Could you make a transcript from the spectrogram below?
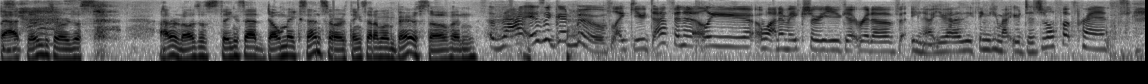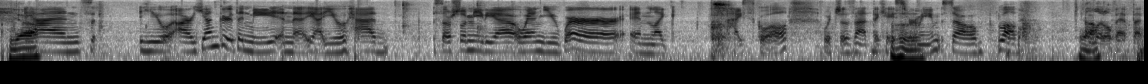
bad things or just I don't know, just things that don't make sense or things that I'm embarrassed of and That is a good move. Like you definitely want to make sure you get rid of, you know, you got to be thinking about your digital footprint. Yeah. And you are younger than me in that yeah, you had social media when you were in like high school, which was not the case for me. So, well, yeah. a little bit but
